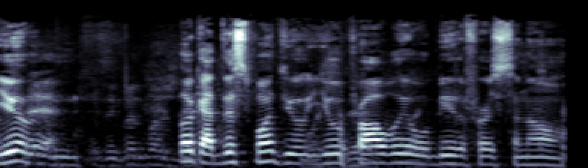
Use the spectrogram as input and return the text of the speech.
You- Moshe is a good Moshe. Look, at this point, you you probably will be the first to know.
